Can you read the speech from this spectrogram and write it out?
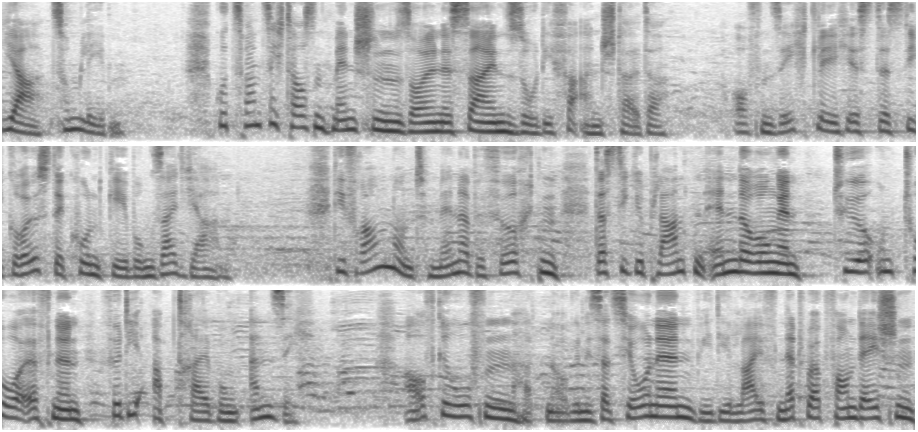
Ja zum Leben. Gut 20.000 Menschen sollen es sein, so die Veranstalter. Offensichtlich ist es die größte Kundgebung seit Jahren. Die Frauen und Männer befürchten, dass die geplanten Änderungen Tür und Tor öffnen für die Abtreibung an sich. Aufgerufen hatten Organisationen wie die Life Network Foundation,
